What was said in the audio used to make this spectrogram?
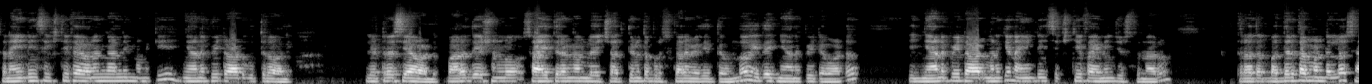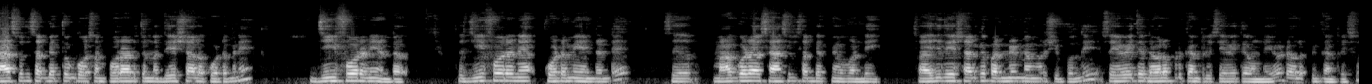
so nineteen sixty five అనగానే మనకి జ్ఞానపీఠ అవార్డు గుర్తు రావాలి. Literacy award. భారతదేశంలో సాహిత్య రంగంలో ఇచ్చే అత్యున్నత పురస్కారం ఏదైతే ఉందో ఇదే జ్ఞానపీఠ అవార్డు. ఈ జ్ఞానపీఠ అవార్డు మనకి నైన్టీన్ సిక్స్టీ ఫైవ్ నుంచి ఇస్తున్నారు. తర్వాత భద్రతా మండలిలో శాశ్వత సభ్యత్వం కోసం పోరాడుతున్న దేశాల కూటమిని జీ ఫోర్ అని అంటారు. సో జీ ఫోర్ అనే కూటమి ఏంటంటే సో మాకు కూడా శాశ్వత సభ్యత్వం ఇవ్వండి. సో ఐదు దేశాలకే పర్మనెంట్ మెంబర్షిప్ ఉంది. సో ఏవైతే డెవలప్డ్ కంట్రీస్ ఏవైతే ఉన్నాయో డెవలపింగ్ కంట్రీస్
